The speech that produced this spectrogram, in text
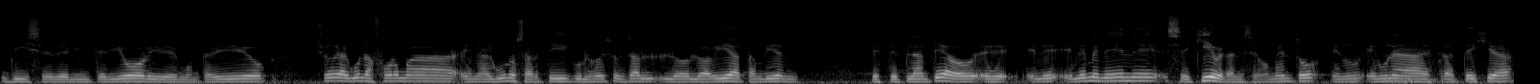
dice del interior y de Montevideo, yo de alguna forma en algunos artículos, eso ya lo, había también este, planteado, eh, el, MLN se quiebra en ese momento en, una estrategia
